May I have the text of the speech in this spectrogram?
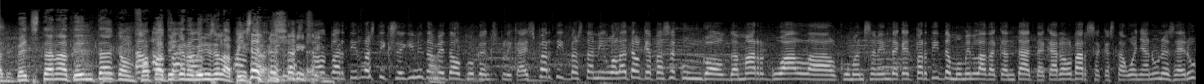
et veig tan atenta que em fa El- patir que no miris a la pista. El, el partit l'estic seguint i també te'l puc explicar. És partit bastant igualat, el que passa que un gol de Marc Gual al començament d'aquest partit de moment l'ha decantat de cara al Barça, que està guanyant 1-0.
